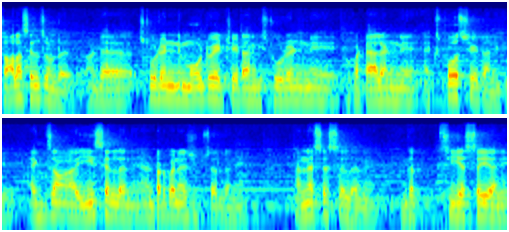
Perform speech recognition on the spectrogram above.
చాలా సెల్స్ ఉంటాయి అంటే స్టూడెంట్ని మోటివేట్ చేయడానికి స్టూడెంట్ని ఒక టాలెంట్ని ఎక్స్పోజ్ చేయడానికి ఎగ్జామ్ ఈ సెల్ అని ఎంటర్ప్రినర్షిప్ సెల్ అని ఎన్ఎస్ఎస్ఎల్ అని ఇంకా సిఎస్ఐ అని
